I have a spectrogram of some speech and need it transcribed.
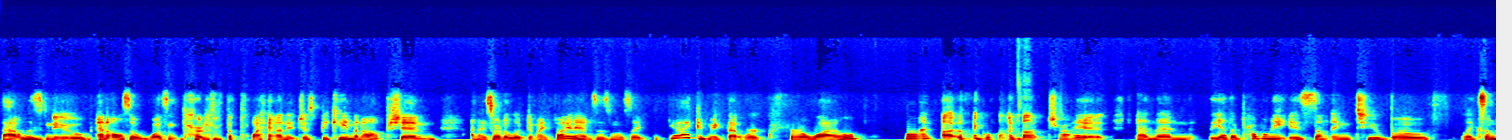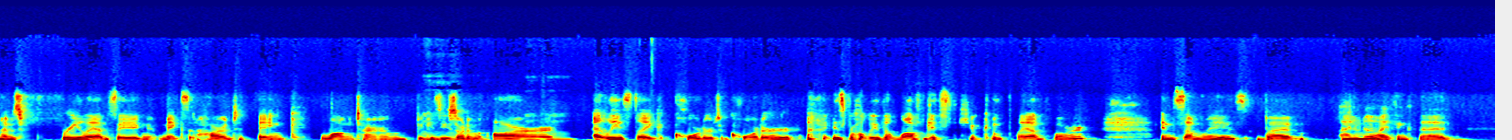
that was new and also wasn't part of the plan. It just became an option. And I sort of looked at my finances and was like, yeah, I could make that work for a while. Why not? Like, why not try it? And then, yeah, there probably is something to both. Like, sometimes freelancing makes it hard to think long term because mm-hmm. you sort of mm-hmm. are mm-hmm. at least like quarter to quarter is probably the longest you can plan for in some ways. But I don't know. I think that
